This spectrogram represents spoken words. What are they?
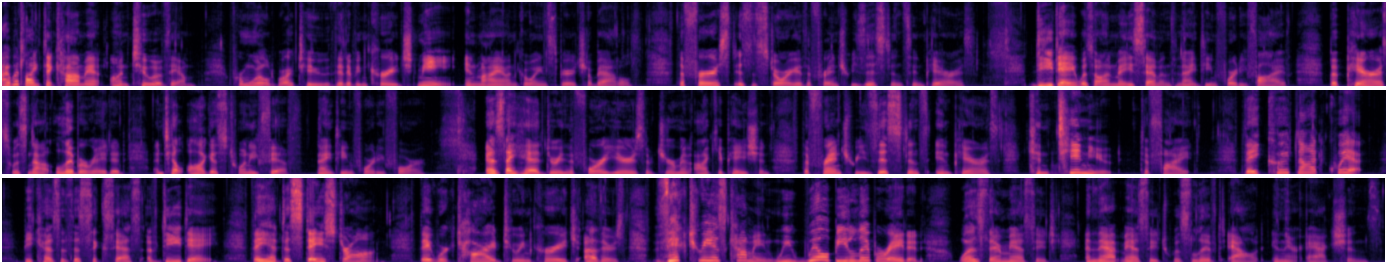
I would like to comment on two of them from World War II that have encouraged me in my ongoing spiritual battles. The first is the story of the French resistance in Paris. D Day was on May 7, 1945, but Paris was not liberated until August 25, 1944. As they had during the four years of German occupation, the French resistance in Paris continued to fight. They could not quit because of the success of D Day. They had to stay strong. They worked hard to encourage others. Victory is coming. We will be liberated, was their message, and that message was lived out in their actions.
